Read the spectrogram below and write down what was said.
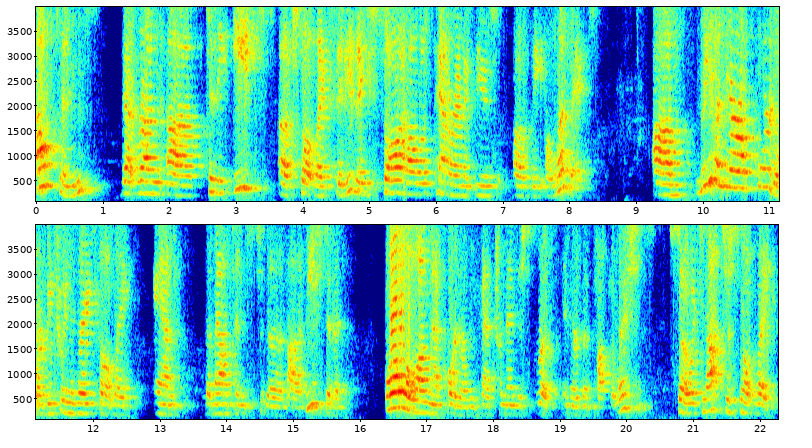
mountains that run uh, to the east of Salt Lake City. They saw in all those panoramic views of the Olympics. Um, leave a narrow corridor between the Great Salt Lake and the mountains to the uh, east of it. All along that corridor, we've had tremendous growth in urban populations. So it's not just Salt Lake,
